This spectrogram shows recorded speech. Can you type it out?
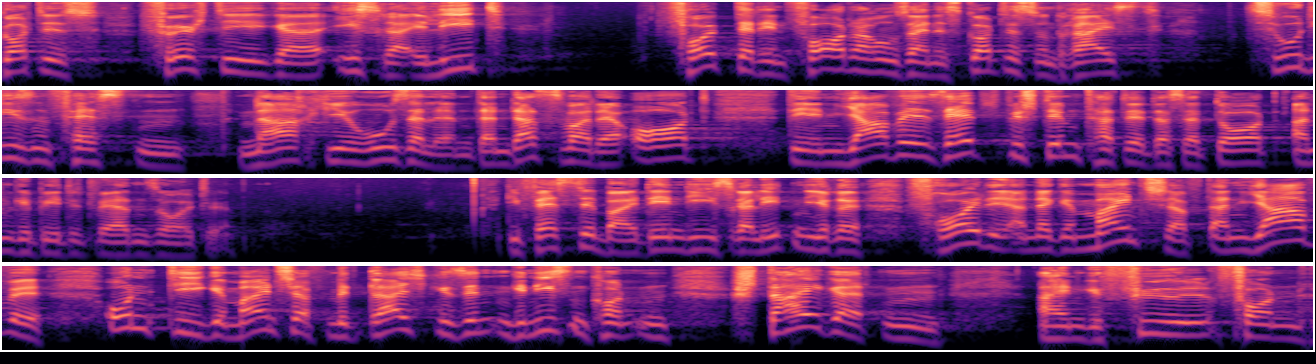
gottesfürchtiger Israelit folgt er den Forderungen seines Gottes und reist zu diesen Festen nach Jerusalem. Denn das war der Ort, den Jahwe selbst bestimmt hatte, dass er dort angebetet werden sollte. Die Feste, bei denen die Israeliten ihre Freude an der Gemeinschaft, an Jahwe und die Gemeinschaft mit Gleichgesinnten genießen konnten, steigerten ein Gefühl von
